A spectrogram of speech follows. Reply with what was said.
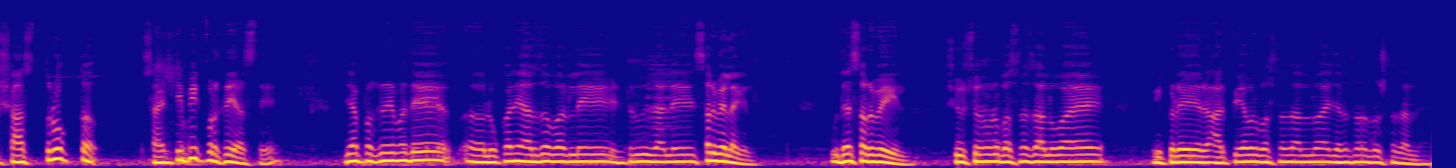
शास्त्रोक्त सायंटिफिक प्रक्रिया असते. ज्या प्रक्रियेमध्ये लोकांनी अर्ज भरले इंटरव्ह्यू झाले सर्वेला गेले. उद्या सर्वे येईल. शिवसेनेवर बसणं चालू आहे. इकडे आर पी आयवर बसणं चालू आहे. जनसभेवर बसणं चालू आहे.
